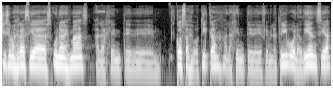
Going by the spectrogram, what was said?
Muchísimas gracias una vez más a la gente de Cosas de Botica, a la gente de FM La Tribu, a la audiencia,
